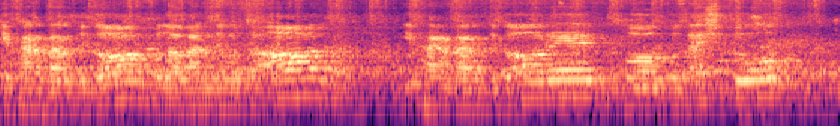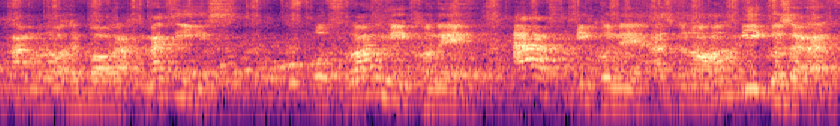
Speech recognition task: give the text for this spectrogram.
که پروردگار خداوند متعال این پروردگار با گذشت و همراه با رحمتی است. غفران می‌کنه عفو می‌کنه از گناهان میگذرد.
